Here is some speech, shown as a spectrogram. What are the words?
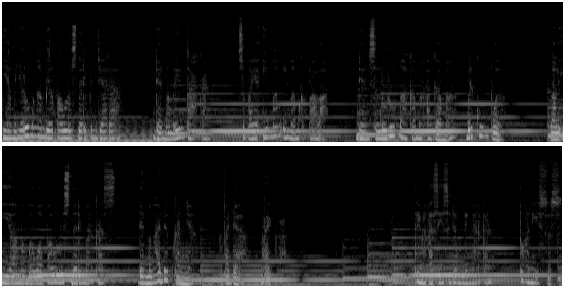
ia menyuruh mengambil Paulus dari penjara dan memerintahkan supaya imam-imam kepala dan seluruh mahkamah agama berkumpul. Lalu ia membawa Paulus dari markas dan menghadapkannya kepada mereka. Kasih sudah mendengarkan. Tuhan Yesus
